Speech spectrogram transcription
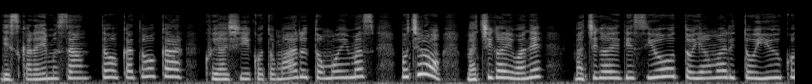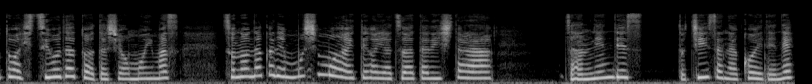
ですから M さん、どうかどうか悔しいこともあると思います。もちろん、間違いはね、間違いですよとやんわりということは必要だと私は思います。その中でもしも相手が八つ当たりしたら、残念ですと小さな声でね、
